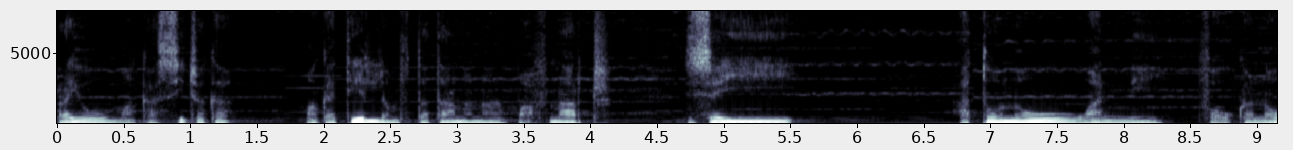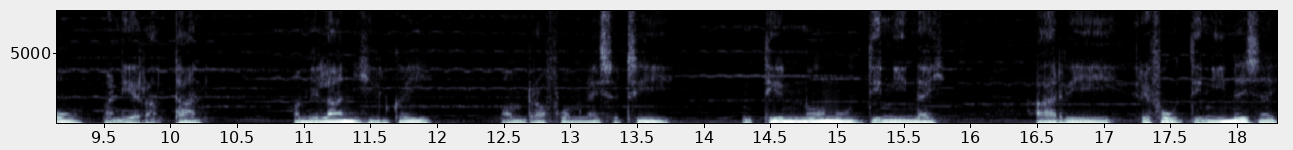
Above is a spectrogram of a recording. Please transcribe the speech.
Ray ô, mankasitraka, mankatelina amin'ny fitantanana mahafinaritra izay ataonao ho an'ny vahoakanao maneran-tany. Mamelà ny helokay. Mamindrafo aminay satria ny teninao no dinihinay ary rehefa ho dinihinay izay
